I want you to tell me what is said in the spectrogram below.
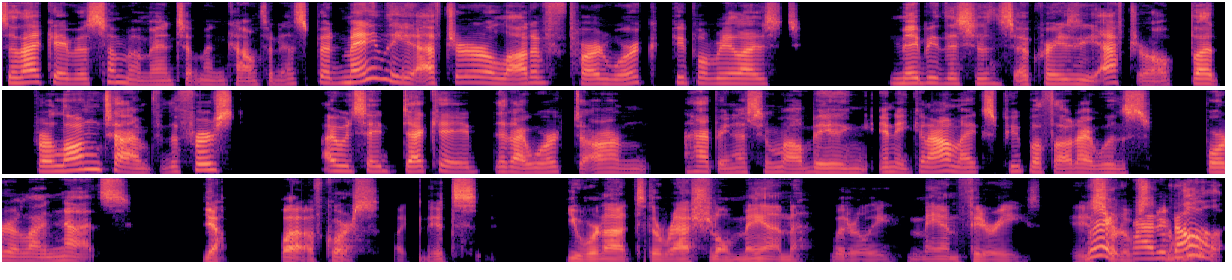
So that gave us some momentum and confidence. But mainly after a lot of hard work, people realized maybe this isn't so crazy after all. But for a long time, for the first I would say, decade that I worked on happiness and well being in economics, people thought I was borderline nuts. Yeah. Well, of course. Like it's, you were not the rational man, literally, man theory. Right, sort of not at all.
